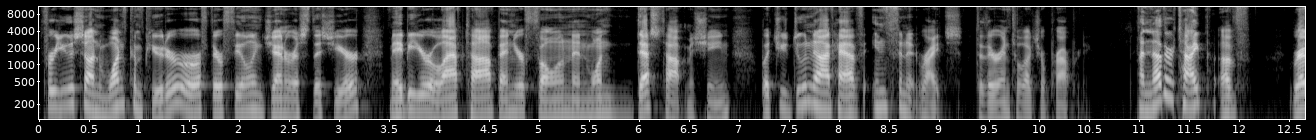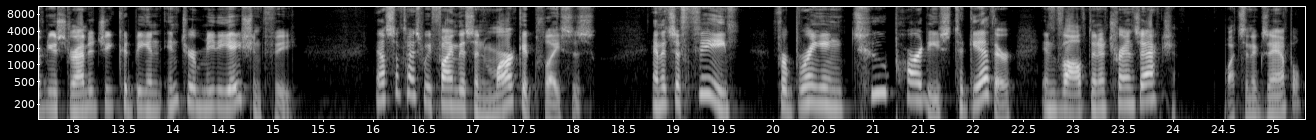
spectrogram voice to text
for use on one computer or if they're feeling generous this year, maybe your laptop and your phone and one desktop machine, but you do not have infinite rights to their intellectual property. Another type of Revenue strategy could be an intermediation fee. Now, sometimes we find this in marketplaces, and it's a fee for bringing two parties together involved in a transaction. What's an example?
